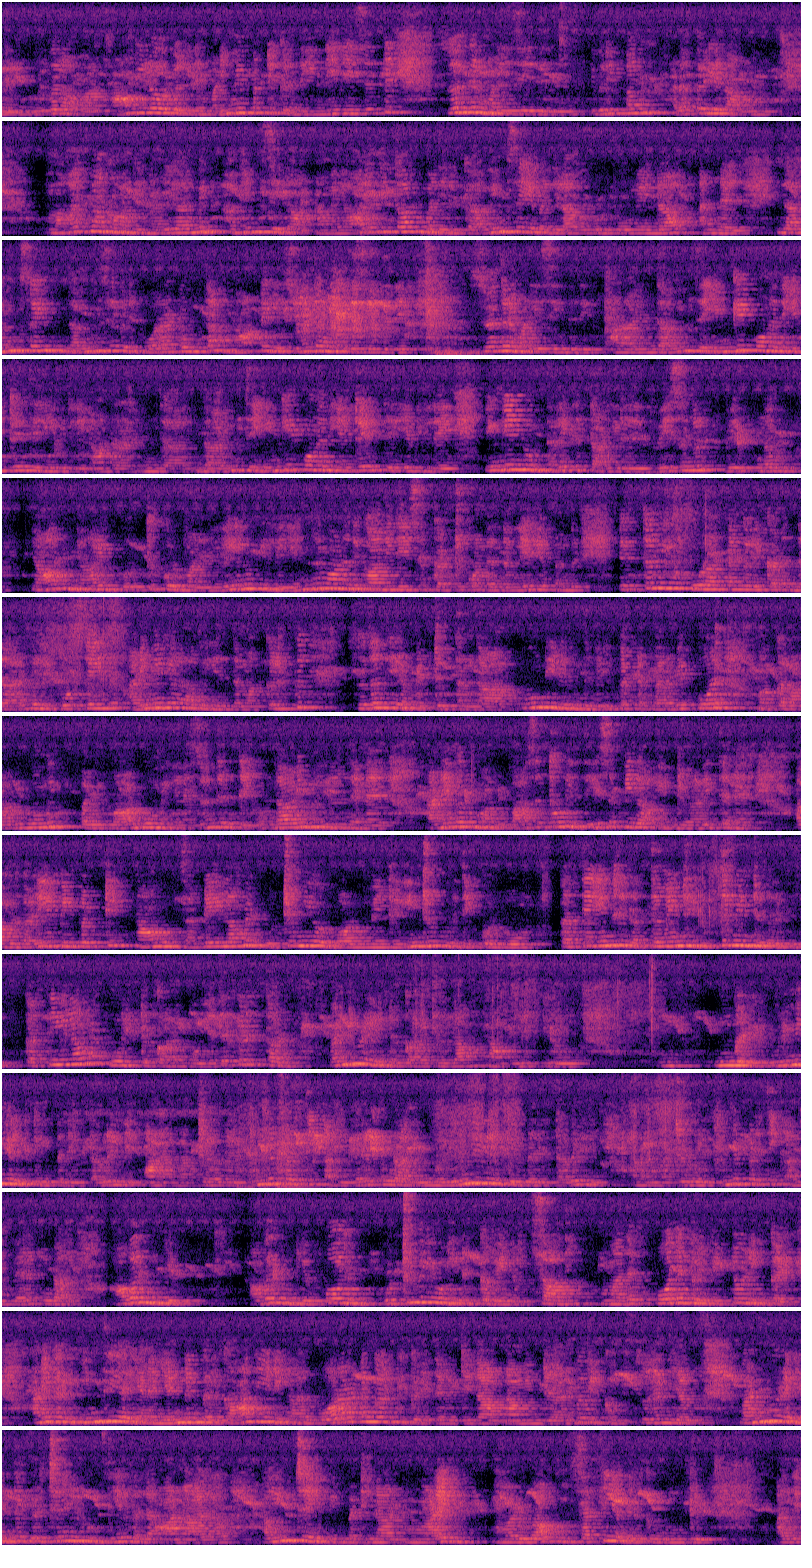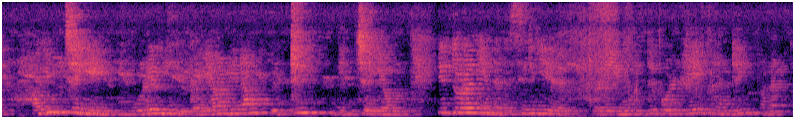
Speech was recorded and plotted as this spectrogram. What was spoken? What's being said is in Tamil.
காந்தியின் அகிம்சைதான். நம்மை ஆரம்பித்தாலும் பதிலுக்கு அகிம்சையை பதிலாக கொடுப்போம் என்றார் அண்ணல். இந்த அகிம்சை இந்த அகிம்சை போராட்டமும் போராட்டம் தான் நாட்டையே சுதந்திரமடைய செய்தது. சுதந்திரமடைய செய்தது. ஆனால் இந்த அகிம்சை எங்கே போனது என்றே தெரியவில்லை. ஆனால் இந்த இந்த அகிம்சை எங்கே போனது என்றே தெரியவில்லை. எங்கெங்கும் தலைக்கிட்டாடுகிறது துவேஷங்கள் வெறுப்புணர்வு. யாரும் யாரையும் பொறுத்துக்கொள்ளும் நிலையிலும் இல்லை. எந்தமானது காந்தி தேசம் கற்றுக்கொண்ட அந்த உயரிய பண்பு? கடந்த போர் செய்து அடிமைகளாக இருந்த மக்களுக்கு சுதந்திரம் பெற்றுத் தந்தார். கூண்டிலிருந்து வெளிப்பட்ட பறவை போல மக்கள் ஆடுவோமே பழி பாடுவோமே என சுதந்திரத்தை கொண்டாடி மகிழ்ந்தனர். அனைவரும் அவர் பாசத்தோடு தேசப்பிதா என்று அழைத்தனர். அவர் வழியை பின்பற்றி நாமும் சண்டையில்லாமல் ஒற்றுமையோடு வாழ்வோம் என்று இன்றும் உறுதி கொள்வோம். கத்தியின்றி ரத்தமின்றி யுத்தமின்றி வருகிறது கத்தியில்லாமல் போரிட்ட காலம் போய் எதற்கெடுத்தாலும் வழிமுறை என்ற காலத்தில் தான் நாம் இருக்கிறோம் உம், உங்கள் உரிமைகளை கேட்பதில் தவறில்லை ஆனால் மற்றவர்களை துன்பப்படுத்தி அதை பெறக்கூடாது. உங்கள் உரிமைகளை கேட்பதில் தவறில்லை ஆனால் மற்றவர்களை துன்பப்படுத்தி அதை பெறக்கூடாது. அவரும் எப்- அவரும் எப்போதும் ஒற்றுமையோடு இருக்க வேண்டும். சாதி மத போதங்கள் விட்டொழிங்கள் அனைவரும் இந்தியர் என எண்ணுங்கள். காந்தியடிகளார் போராட்டங்களுக்கு கிடைத்த வெற்றிதான் நாம் இன்று அனுபவிக்கும் சுதந்திரம். வன்முறை எந்த பிரச்சனைகளுக்கும் தீர்வல்ல. ஆனால் அகிம்சையை பின்பற்றினால் மழையும் மடுவாக்கும் சக்தி அதற்கு உண்டு. அது அகிம்சையை முறையில் கையாளினால் வெற்றி நிச்சயம். இத்துடன் எனது சிறிய வழியை முடித்துக் கொள்கிறேன். நன்றி வணக்கம்.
